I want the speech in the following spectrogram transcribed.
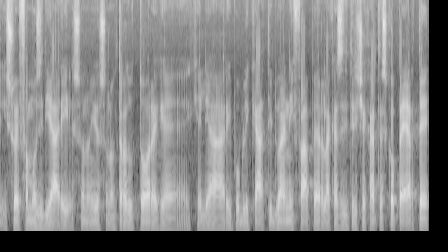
i suoi famosi diari, sono, io sono il traduttore che, che li ha ripubblicati due anni fa per la casa editrice Carte Scoperte,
